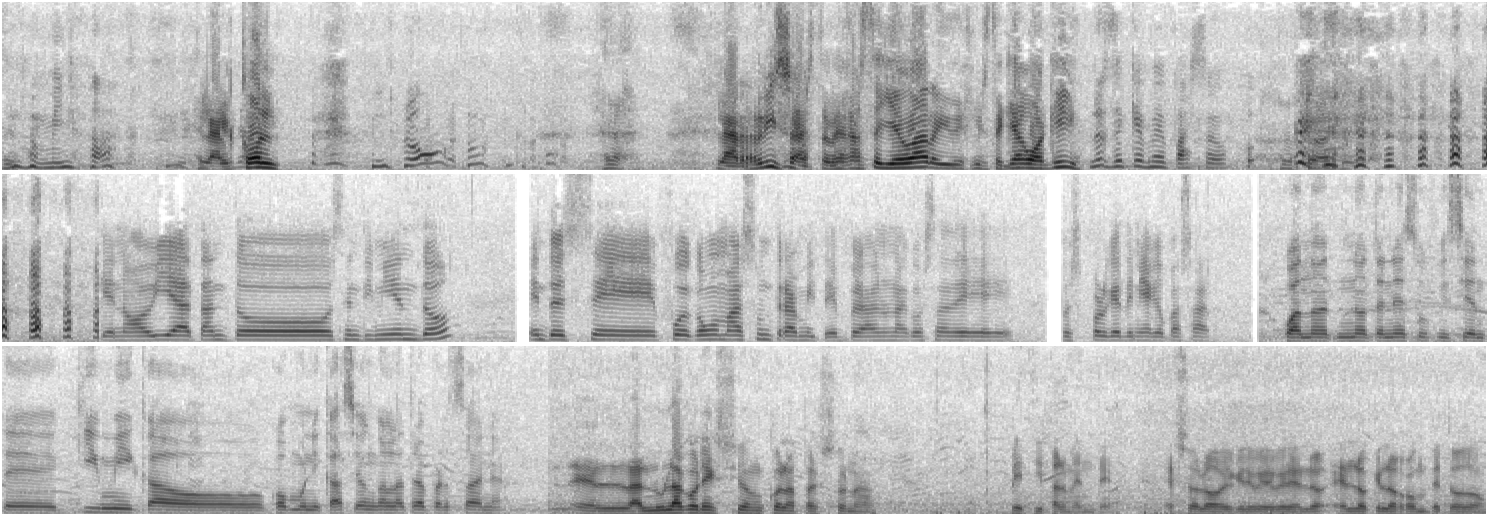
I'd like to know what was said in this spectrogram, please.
no, mira. ¿El alcohol? no. Las risas, te dejaste llevar y dijiste, ¿qué hago aquí? No sé qué me pasó. que no había tanto sentimiento, entonces eh, fue como más un trámite, plan una cosa de, pues porque tenía que pasar. Cuando no tenés suficiente química o comunicación con la otra persona. La nula conexión con la persona, principalmente. Eso es lo, que, es lo que lo rompe todo.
